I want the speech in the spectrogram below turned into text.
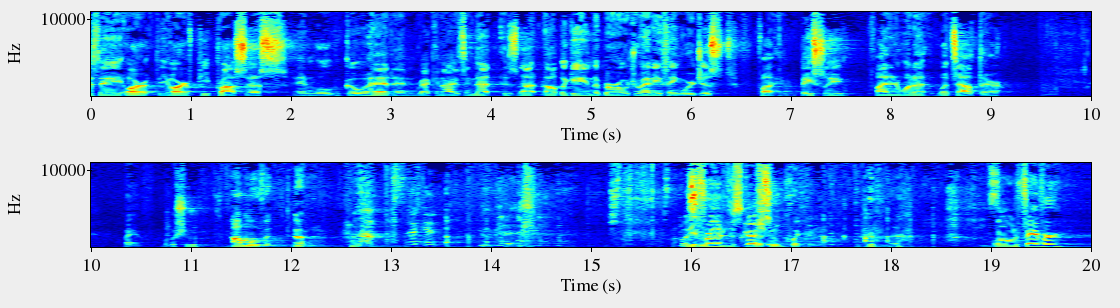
with a, R- the RFP process, and we'll go ahead and recognizing that is not obligating the borough to anything, we're just fi- basically finding what, what's out there. Wait, motion? I'll move it. Uh, Second. Okay. Any further discussion? Wasn't quick enough. All in favor?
